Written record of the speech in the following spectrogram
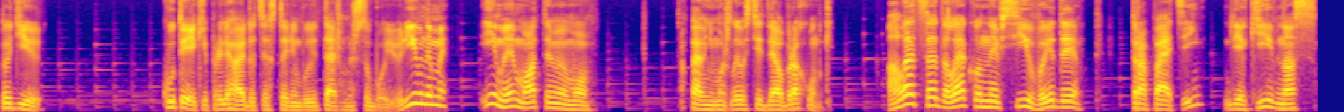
Тоді кути, які прилягають до цих сторін, будуть теж між собою рівними, і ми матимемо певні можливості для обрахунків. Але це далеко не всі види трапецій, які в нас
